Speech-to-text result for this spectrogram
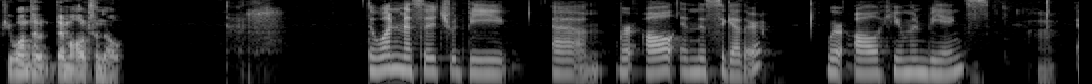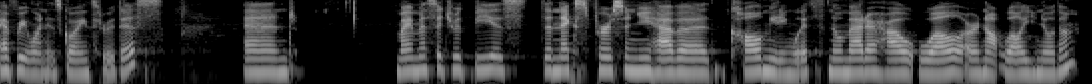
if you want them all to know? The one message would be um, we're all in this together. We're all human beings. Hmm. Everyone is going through this. And my message would be is the next person you have a call meeting with, no matter how well or not well you know them,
